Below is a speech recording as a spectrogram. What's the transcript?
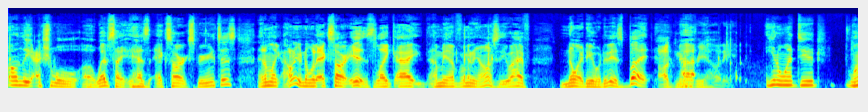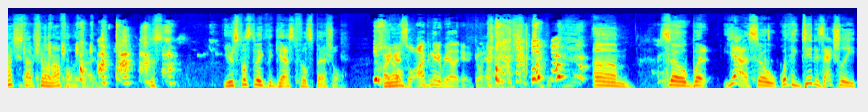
on the actual uh, website, it has XR experiences, and I'm like, I don't even know what XR is. Like, I I mean, if I'm gonna be honest with you, I have no idea what it is. But Augmented Uh, reality. you know what, dude? Why don't you stop showing off all the time? Just you're supposed to make the guest feel special. All right, know- guys. So augmented reality. Go ahead. Um, so, but yeah, so what they did is actually,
